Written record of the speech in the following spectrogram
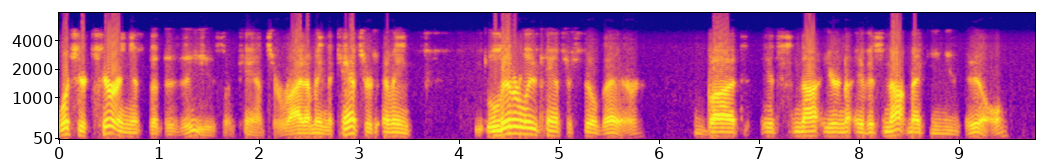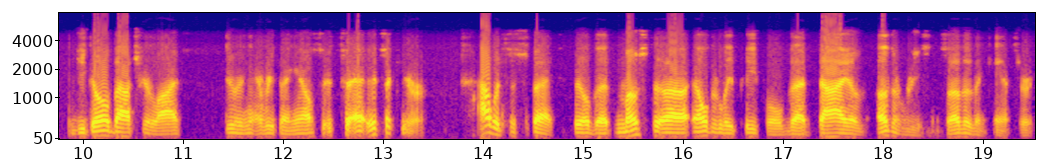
What you're curing is the disease of cancer, right? I mean, the cancer. I mean, literally the cancer's still there, but it's not you're not, if it's not making you ill, if you go about your life doing everything else, it's a, it's a cure. I would suspect, Phil, that most uh, elderly people that die of other reasons other than cancer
